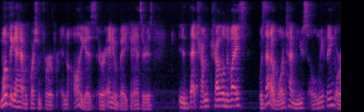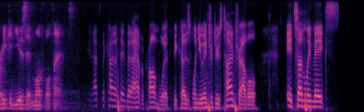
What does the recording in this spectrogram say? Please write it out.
one thing I have a question for, for and all you guys or anybody can answer is, is that time travel device was that a one-time use only thing, or he could use it multiple times? that's the kind of thing that I have a problem with because when you introduce time travel, it suddenly makes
